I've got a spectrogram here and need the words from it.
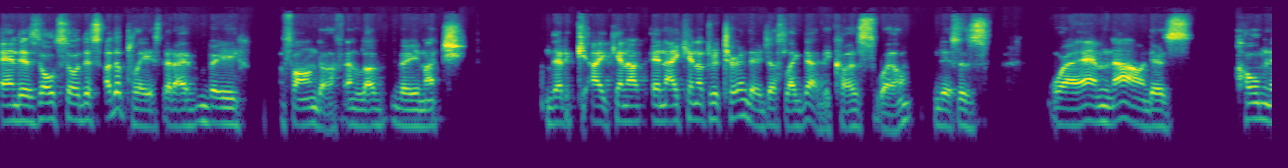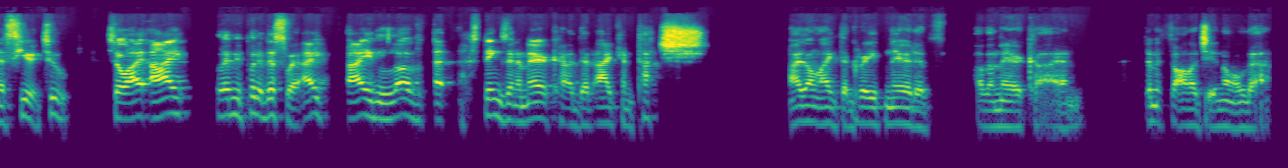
And there's also this other place that I'm very fond of and love very much that I cannot and I cannot return there just like that because well this is where I am now and there's homeness here too. So I I let me put it this way I I love uh, things in America that I can touch. I don't like the great narrative of America and the mythology and all that,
